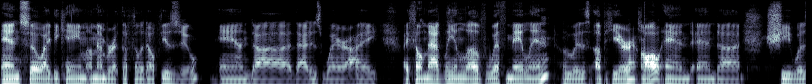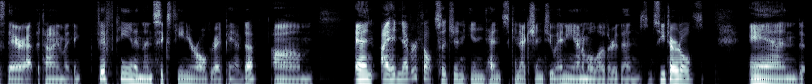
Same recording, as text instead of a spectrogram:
And so I became a member at the Philadelphia Zoo. And uh, that is where I I fell madly in love with Mei Lin, who is up here, all and and uh, she was there at the time, I think 15 and then 16 year old red panda. Um, and I had never felt such an intense connection to any animal other than some sea turtles. And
